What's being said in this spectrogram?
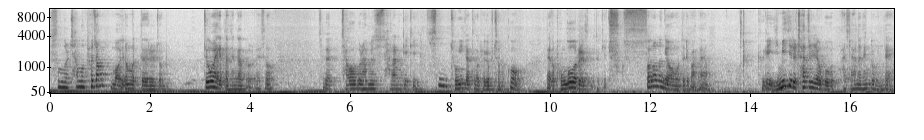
숨을 참은 표정 뭐 이런 것들을 좀 찍어봐야겠다는 생각을 해서 제가 작업을 하면서 잘하는 게 이렇게 흰 종이 같은 거 벽에 붙여놓고 내가 본 거를 이렇게 쭉 써놓는 경우들이 많아요. 그게 이미지를 찾으려고 사실 하는 행동인데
